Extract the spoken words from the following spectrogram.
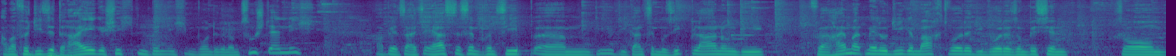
Aber für diese drei Geschichten bin ich im Grunde genommen zuständig. Habe jetzt als erstes im Prinzip ähm, die, die ganze Musikplanung, die für Heimatmelodie gemacht wurde, die wurde so ein bisschen so ein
